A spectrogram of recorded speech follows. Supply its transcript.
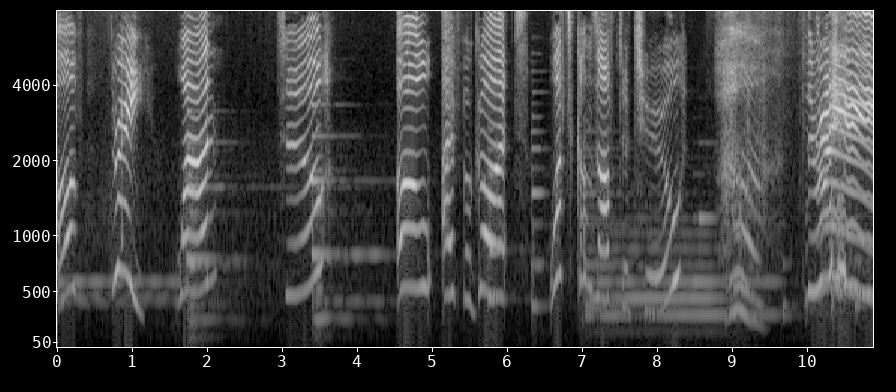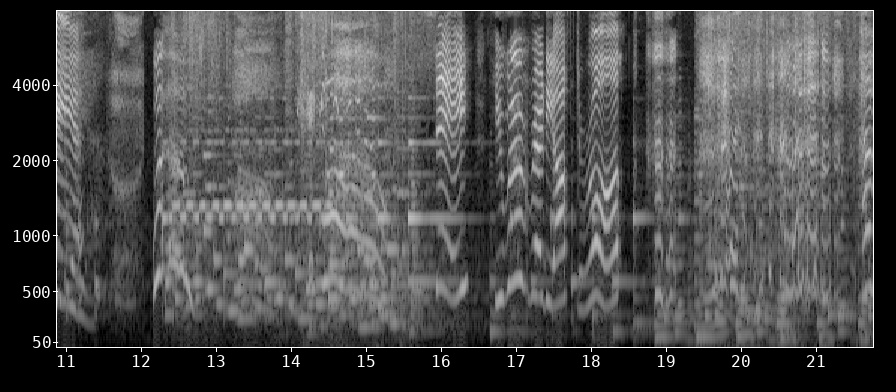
of three. One, two. Oh, I forgot. What comes after two? Three! Whoa! See? You weren't ready after all. Have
